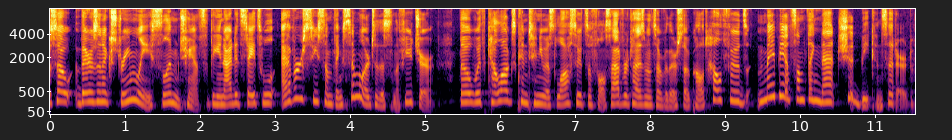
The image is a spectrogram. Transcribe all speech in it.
So, there's an extremely slim chance that the United States will ever see something similar to this in the future, though with Kellogg's continuous lawsuits of false advertisements over their so called health foods, maybe it's something that should be considered.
